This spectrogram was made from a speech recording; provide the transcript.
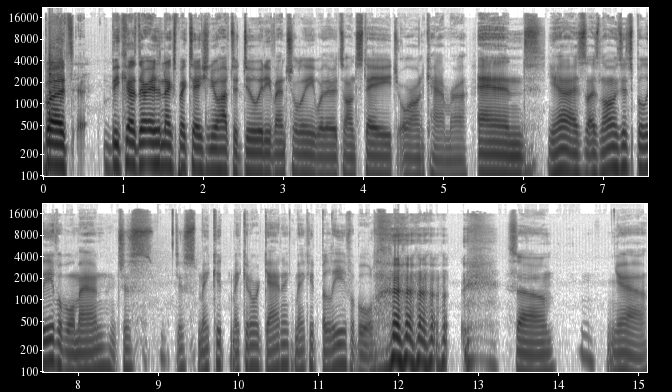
but because there is an expectation you'll have to do it eventually, whether it's on stage or on camera. And yeah, as as long as it's believable, man, just just make it make it organic, make it believable. so yeah.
